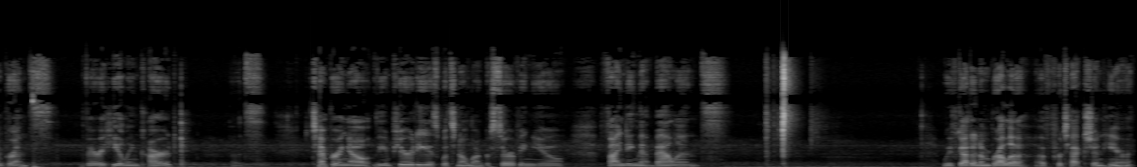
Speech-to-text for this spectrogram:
Temperance, very healing card That's tempering out the impurities, what's no longer serving you, finding that balance. We've got an umbrella of protection here.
